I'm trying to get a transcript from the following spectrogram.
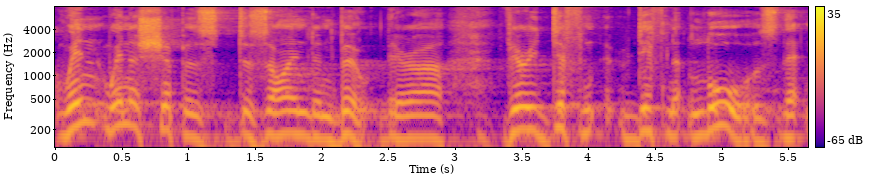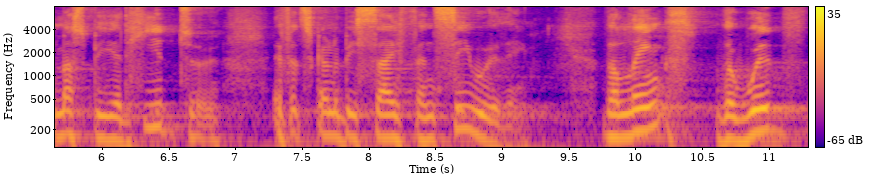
When, when a ship is designed and built, there are very definite laws that must be adhered to if it's going to be safe and seaworthy. The length, the width,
